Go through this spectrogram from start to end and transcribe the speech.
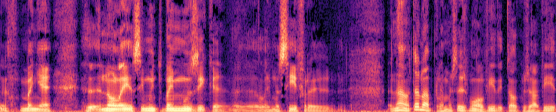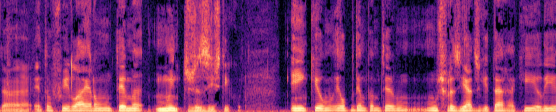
manhã. Não leio assim muito bem música, eh, leio uma cifra. Não, então não há problema, tens bom ouvido e tal, que eu já vi. tá. Então fui lá, era um tema muito jazzístico, em que eu, ele pediu-me para meter uns fraseados de guitarra aqui e ali.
